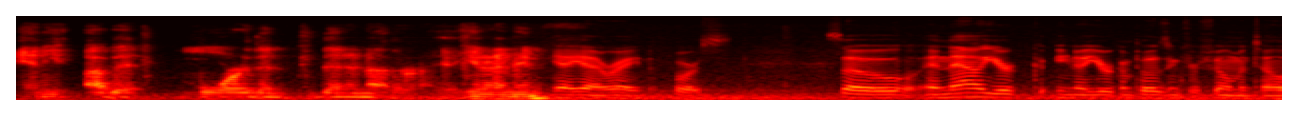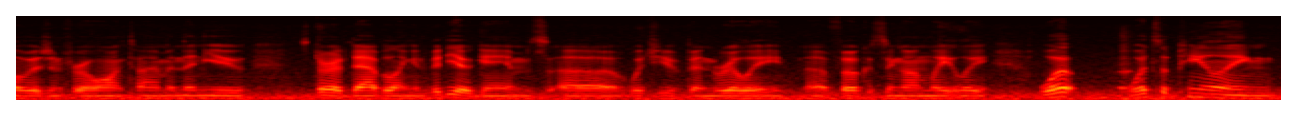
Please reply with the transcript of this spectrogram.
any of it more than than another. You know what I mean? Yeah, yeah, right. Of course. So, and now you're you know you're composing for film and television for a long time, and then you started dabbling in video games, uh, which you've been really uh, focusing on lately. What what's appealing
